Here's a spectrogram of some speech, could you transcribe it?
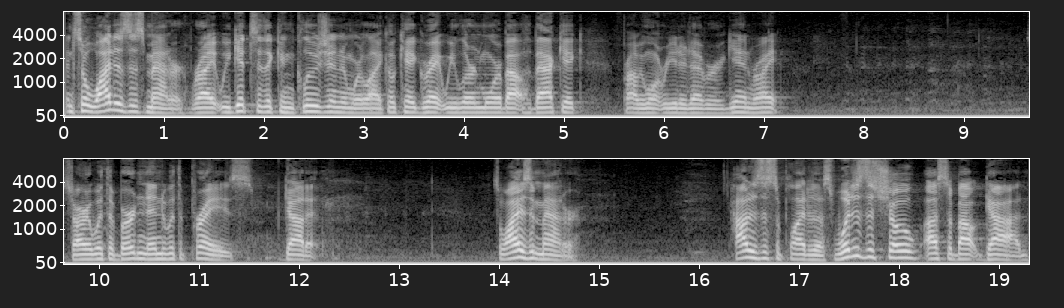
And so, why does this matter, right? We get to the conclusion and we're like, okay, great, we learn more about Habakkuk. Probably won't read it ever again, right? Started with a burden, ended with a praise. Got it. So, why does it matter? How does this apply to us? What does this show us about God?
